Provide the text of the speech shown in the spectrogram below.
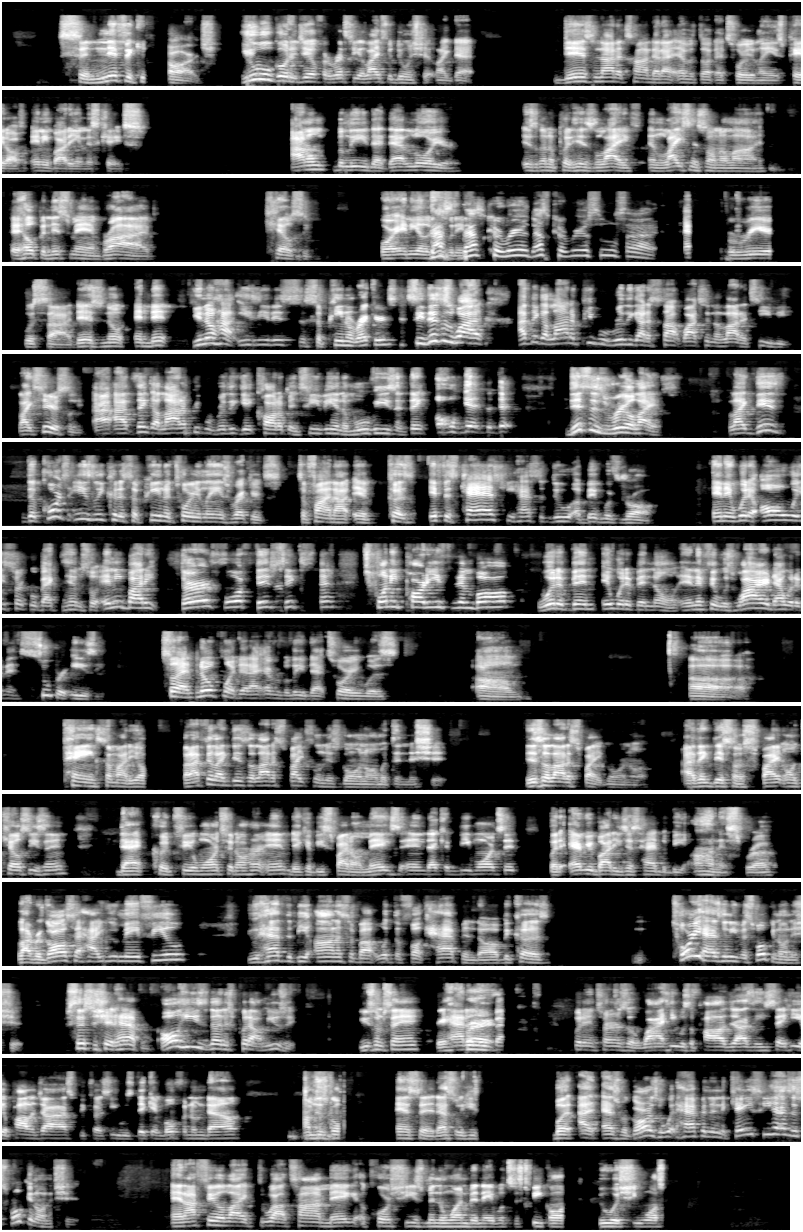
significant charge. You will go to jail for the rest of your life for doing shit like that. There's not a time that I ever thought that Tory Lanez paid off anybody in this case. I don't believe that that lawyer is going to put his life and license on the line to helping this man bribe Kelsey or any other. That's that's career. That's career suicide. That's career suicide. There's no, and then you know how easy it is to subpoena records. See, this is why I think a lot of people really got to stop watching a lot of TV. Like seriously, I, I, think a lot of people really get caught up in TV and the movies and think, oh yeah, this is real life. Like this, the courts easily could have subpoenaed Tory Lanez records to find out if, because if it's cash, he has to do a big withdrawal, and it would have always circled back to him. So anybody, third, fourth, fifth, sixth, 20 parties involved would have been, it would have been known. And if it was wired, that would have been super easy. So at no point did I ever believe that Tory was um uh paying somebody off. But I feel like there's a lot of spitefulness going on within this shit. There's a lot of spite going on. I think there's some spite on Kelsey's end that could feel warranted on her end. There could be spite on Meg's end that could be warranted. But everybody just had to be honest, bro. Like, regardless of how you may feel, you have to be honest about what the fuck happened, dog. Because Tory hasn't even spoken on this shit since the shit happened. All he's done is put out music. You know what I'm saying? They had right. back put in terms of why he was apologizing. He said he apologized because he was dicking both of them down. I'm just going and said that's what he's. But I, as regards to what happened in the case, he hasn't spoken on the shit. And I feel like throughout time, Meg, of course, she's been the one been able to speak on, do what she wants.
